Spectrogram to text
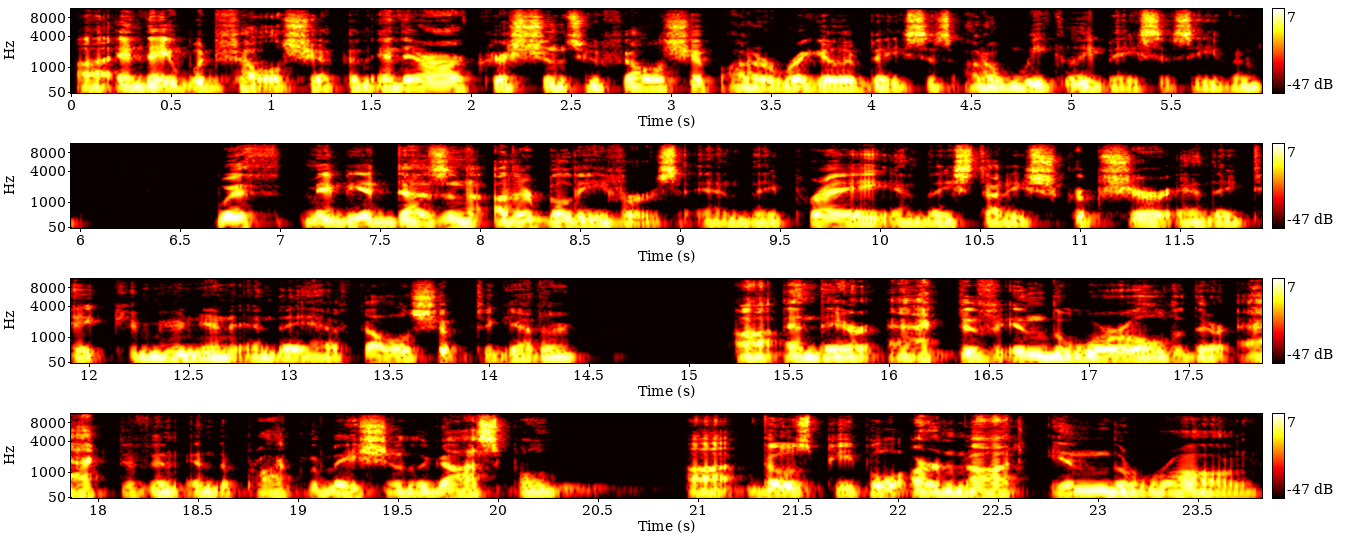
uh, and they would fellowship. And, and there are Christians who fellowship on a regular basis, on a weekly basis, even with maybe a dozen other believers. And they pray and they study scripture and they take communion and they have fellowship together. Uh, and they are active in the world, they're active in, in the proclamation of the gospel. Uh, those people are not in the wrong.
